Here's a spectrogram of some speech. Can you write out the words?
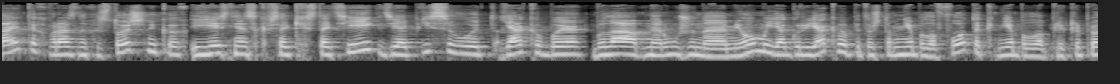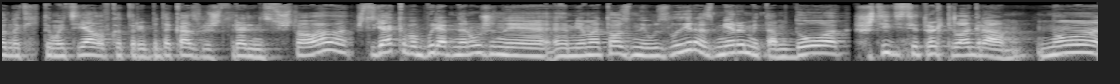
сайтах, в разных источниках, и есть несколько всяких статей, где описывают, якобы была обнаружена миома. Я говорю якобы, потому что там не было фоток, не было прикрепленных каких-то материалов, которые бы доказывали, что реально существовало, что якобы были обнаружены э, миоматозные узлы размерами там до 63 килограмм. Но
